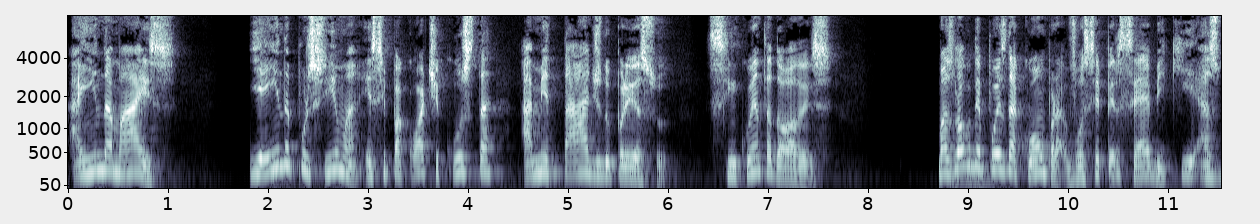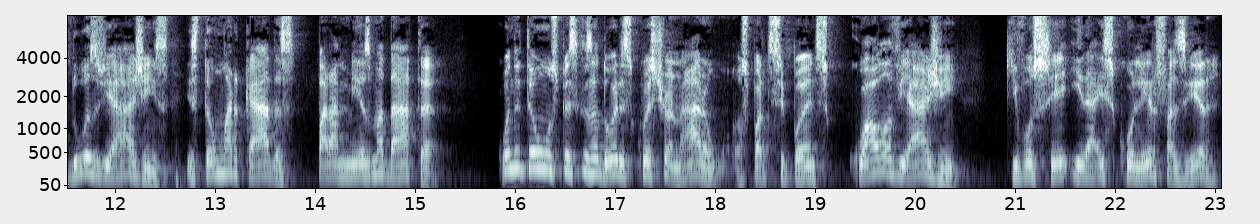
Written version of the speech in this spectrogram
ainda mais. E ainda por cima, esse pacote custa a metade do preço, 50 dólares. Mas logo depois da compra, você percebe que as duas viagens estão marcadas para a mesma data. Quando então os pesquisadores questionaram aos participantes qual a viagem que você irá escolher fazer,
